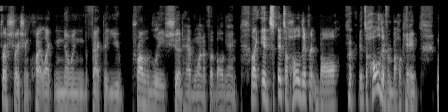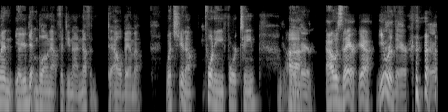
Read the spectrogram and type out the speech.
frustration quite like knowing the fact that you probably should have won a football game. Like it's it's a whole different ball. it's a whole different ball game when you know you're getting blown out 59 nothing to Alabama, which you know 2014. Uh, there. I was there. Yeah, you yeah. were there. yeah.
